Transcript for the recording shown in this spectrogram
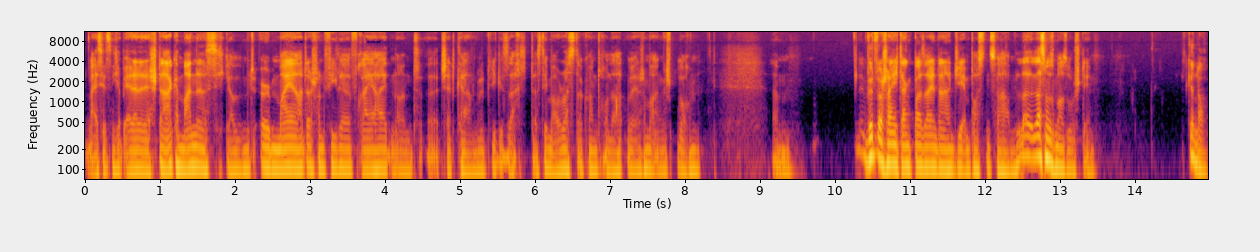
weiß jetzt nicht, ob er da der starke Mann ist. Ich glaube, mit Urban Meyer hat er schon viele Freiheiten und äh, Chad Kahn wird, wie gesagt, das Thema Roster-Kontrolle hatten wir ja schon mal angesprochen. Ähm, wird wahrscheinlich dankbar sein, dann einen GM-Posten zu haben. Lassen wir es mal so stehen. Genau,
